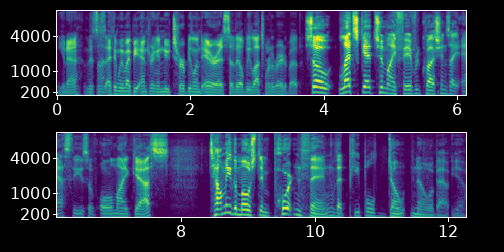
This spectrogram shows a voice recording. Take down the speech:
you know, this is. I think we might be entering a new turbulent era, so there'll be lots more to write about. So let's get to my favorite questions. I ask these of all my guests. Tell me the most important thing that people don't know about you.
